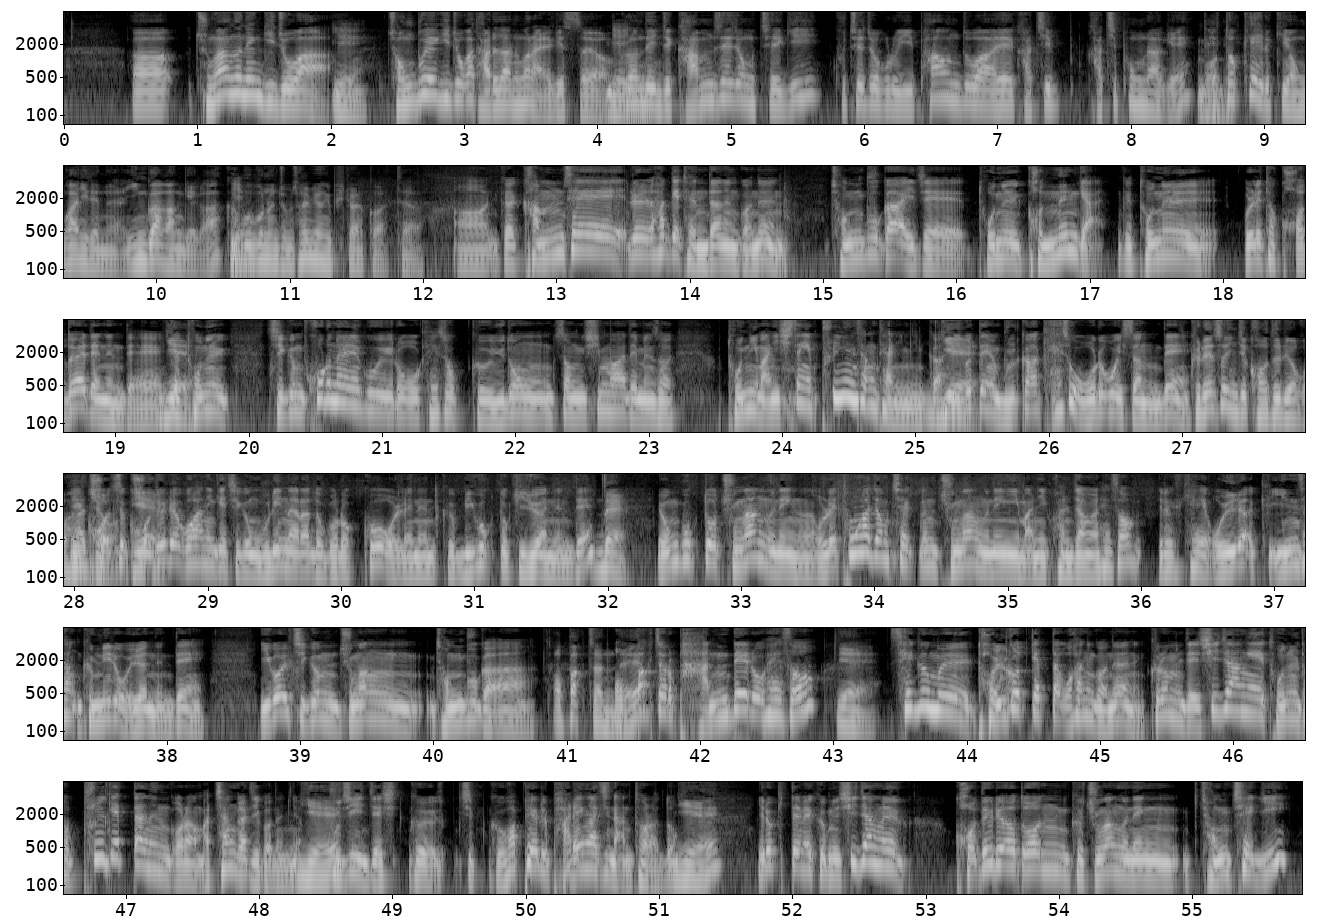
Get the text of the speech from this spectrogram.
어, 중앙은행 기조와 예. 정부의 기조가 다르다는 건 알겠어요. 예, 그런데 예. 이제 감세 정책이 구체적으로 이 파운드와의 가치 가치 폭락에 네네. 어떻게 이렇게 연관이 되느냐 인과관계가 그 예. 부분은 좀 설명이 필요할 것 같아요. 어, 그러니까 감세를 하게 된다는 거는 정부가 이제 돈을 걷는 게 그러니까 돈을 원래 더 걷어야 되는데 그러니까 예. 돈을 지금 코로나19로 계속 그 유동성 심화되면서 돈이 많이 시장에 풀린 상태 아닙니까? 예. 이것 때문에 물가가 계속 오르고 있었는데 그래서 이제 거두려고 예, 하죠. 거, 두려고 예. 하는 게 지금 우리나라도 그렇고 원래는 그 미국도 기조였는데 네. 영국도 중앙은행은 원래 통화 정책은 중앙은행이 많이 관장을 해서 이렇게 올려 그 인상 금리를 올렸는데 이걸 지금 중앙 정부가 엇박자인데 엇박자로 반대로 해서 예. 세금을 덜 걷겠다고 하는 거는 그러면 이제 시장에 돈을 더 풀겠다는 거랑 마찬가지거든요. 예. 굳이 이제 그, 그 화폐를 발행하진 않더라도 예. 이렇기 때문에 그러면 시장을 거들여던 그 중앙은행 정책이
